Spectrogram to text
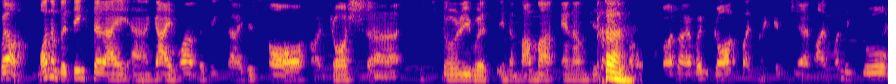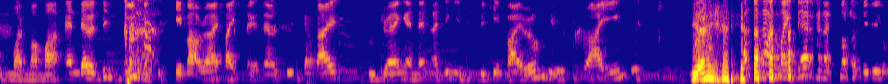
well, one of the things that I, uh, guys, one of the things that I just saw uh, Josh uh, story was in a mamak, and I'm just gosh, I haven't got my second jab. I want to go with my mamak. And there was this meme that came out, right? Like there, was this guy who drank, and then I think it became viral. He was crying. Yeah, yeah, yeah. I felt like that when I saw the video.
